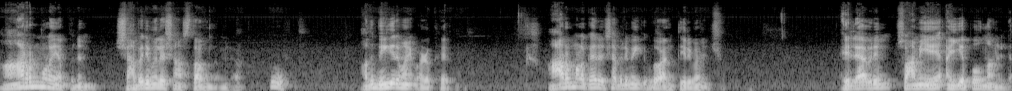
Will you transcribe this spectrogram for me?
ആറന്മുളയപ്പനും ശബരിമല ശാസ്താവും തമ്മിലാണ്. ഓ അത് ഭീകരമായ വഴക്കായിരുന്നു. ആറന്മുളക്കാർ ശബരിമലയ്ക്ക് പോകാൻ തീരുമാനിച്ചു. എല്ലാവരും സ്വാമിയെ അയ്യപ്പോ എന്നാണില്ല.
